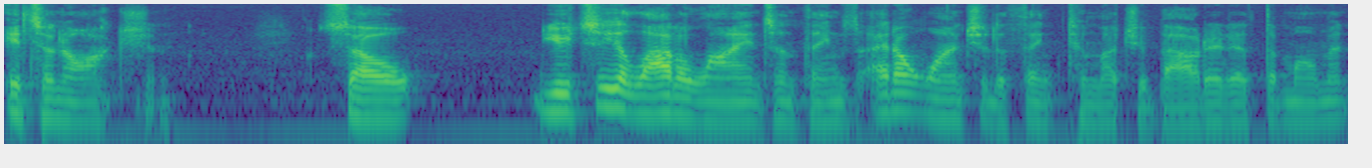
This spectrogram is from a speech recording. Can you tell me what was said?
it's an auction. So you see a lot of lines and things. I don't want you to think too much about it at the moment.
